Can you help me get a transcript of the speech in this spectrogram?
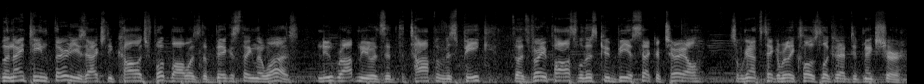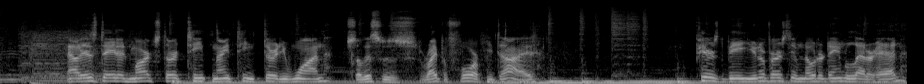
In the 1930s, actually, college football was the biggest thing there was. Knute Rockne was at the top of his peak, so it's very possible this could be a secretarial, so we're going to have to take a really close look at it to make sure. Now, it is dated March 13th, 1931, so this was right before he died. Appears to be University of Notre Dame letterhead.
